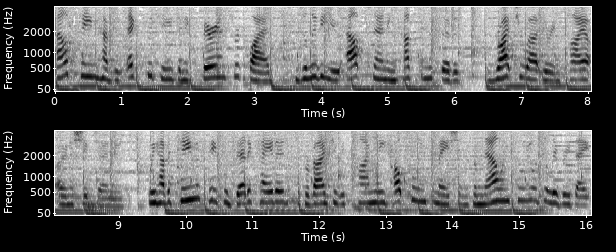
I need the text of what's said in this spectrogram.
Our team have the expertise and experience required to deliver you outstanding customer service right throughout your entire ownership journey. We have a team of people dedicated to provide you with timely, helpful information from now until your delivery date,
